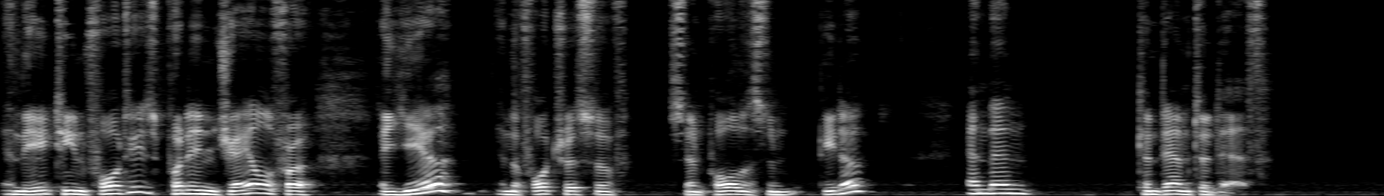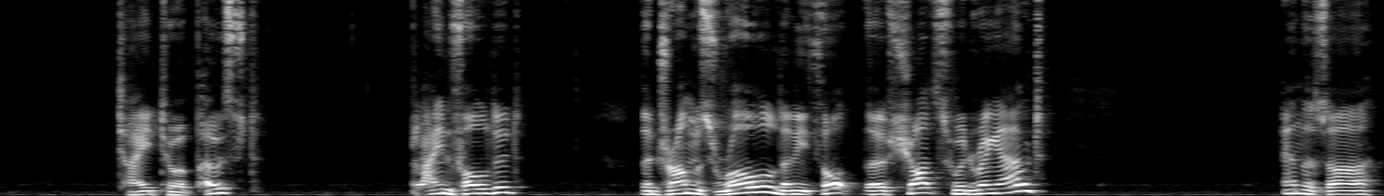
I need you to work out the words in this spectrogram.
in the 1840s, put in jail for a year in the fortress of St. Paul and St. Peter, and then condemned to death tied to a post, blindfolded. The drums rolled, and he thought the shots would ring out. And the Tsar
